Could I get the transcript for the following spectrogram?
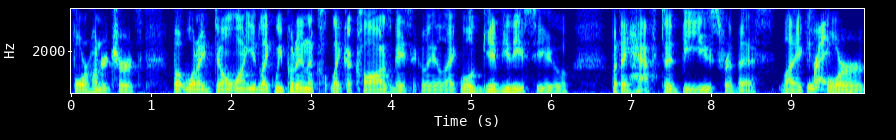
400 shirts, but what I don't want you like we put in a like a clause basically like we'll give you these to you, but they have to be used for this. Like Right. or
